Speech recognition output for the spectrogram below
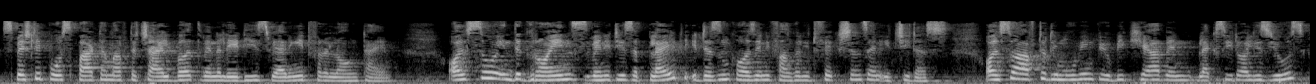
especially postpartum after childbirth when a lady is wearing it for a long time. Also in the groins, when it is applied, it doesn't cause any fungal infections and itchiness. Also after removing pubic hair when black seed oil is used,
